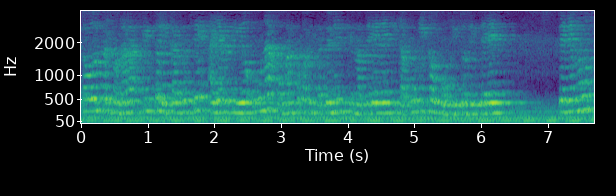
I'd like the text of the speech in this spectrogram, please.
todo el personal adscrito al ICATC haya recibido una o más capacitaciones en materia de ética pública o conflictos de interés. Tenemos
